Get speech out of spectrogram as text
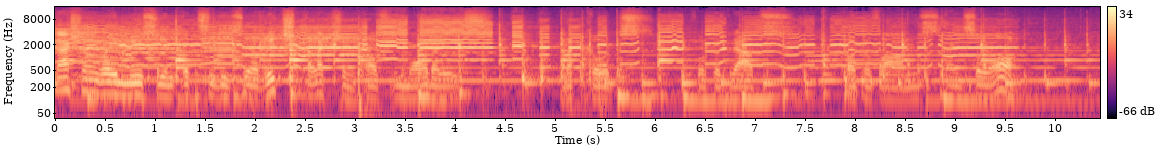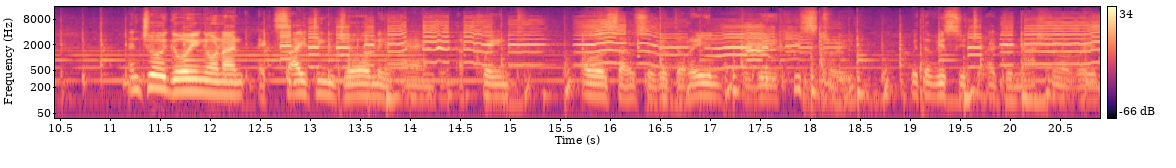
National Rail Museum exhibits a rich collection of models, Enjoy going on an exciting journey and acquaint ourselves with the railway history with a visit at the National Rail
